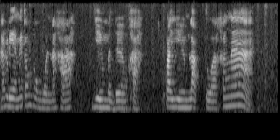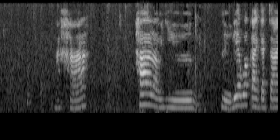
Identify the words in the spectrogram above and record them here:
นักเรียนไม่ต้องกังวลนะคะ ยืมเหมือนเดิมค่ะ ไปยืมหลักตัวข้างหน้านะคะ ถ้าเรายืม หรือเรียกว่าการกระจาย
